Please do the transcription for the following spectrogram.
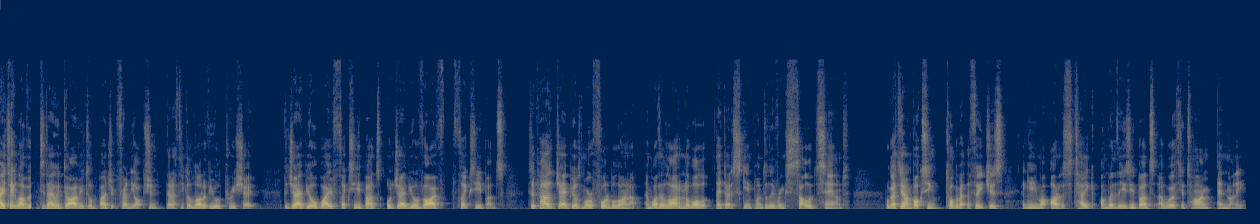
Hey tech lovers, today we're diving into a budget friendly option that I think a lot of you will appreciate. The JBL Wave Flex earbuds or JBL Vive Flex earbuds. This is part of JBL's more affordable lineup and while they're light on the wallet, they don't skimp on delivering solid sound. We'll go through the unboxing, talk about the features and give you my honest take on whether these earbuds are worth your time and money.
